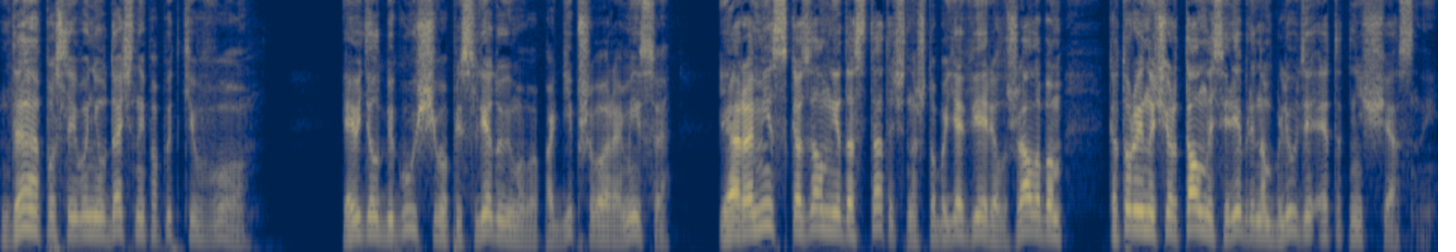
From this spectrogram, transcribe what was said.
«Да, после его неудачной попытки в Во. Я видел бегущего, преследуемого, погибшего Арамиса, и Арамис сказал мне достаточно, чтобы я верил жалобам, которые начертал на серебряном блюде этот несчастный.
